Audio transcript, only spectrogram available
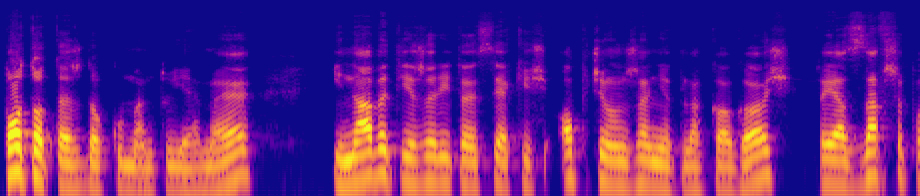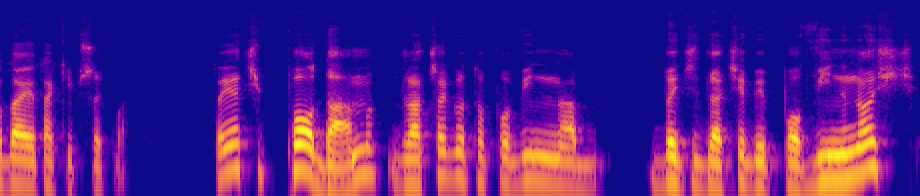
Po to też dokumentujemy i nawet jeżeli to jest jakieś obciążenie dla kogoś, to ja zawsze podaję taki przykład. To ja ci podam, dlaczego to powinna być dla ciebie powinność,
